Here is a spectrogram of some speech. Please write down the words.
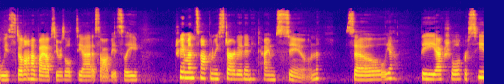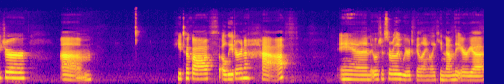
we still don't have biopsy results yet, so obviously treatment's not going to be started anytime soon. So, yeah, the actual procedure um, he took off a liter and a half, and it was just a really weird feeling. Like he numbed the area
